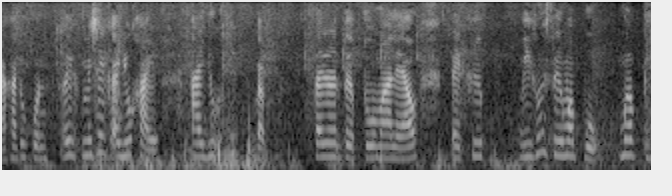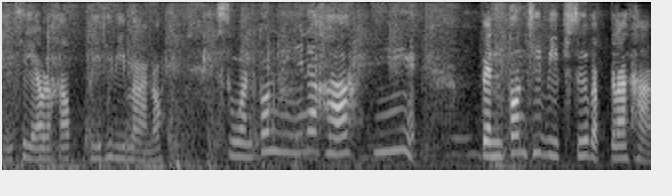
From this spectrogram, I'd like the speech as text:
นะคะ ทุกคน เอ้ยไม่ใช่อายุไข อายุที่ เจริญเติบโตมาแล้ว แต่คือบีเพิ่งซื้อมาปลูกเมื่อปีที่แล้วนะคะ ปีที่บีมาเนาะส่วนต้นนี้นะคะ นี่เป็นต้นที่บีซื้อแบบกระถาง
